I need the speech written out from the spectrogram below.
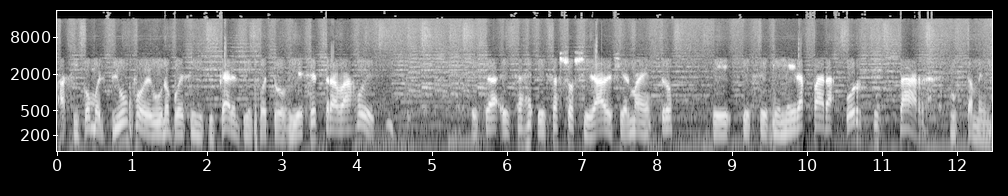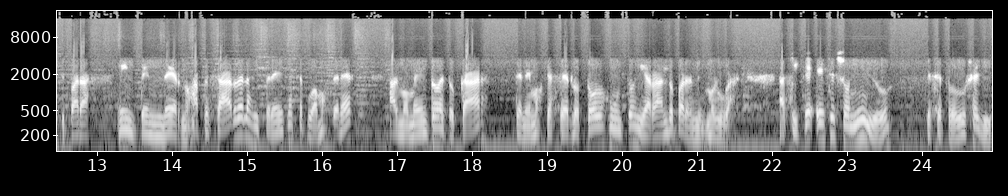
así como el triunfo de uno puede significar el triunfo de todos. Y ese trabajo de equipo, esa, esa, esa sociedad, decía el maestro, que, que se genera para orquestar justamente, para entendernos, a pesar de las diferencias que podamos tener, al momento de tocar tenemos que hacerlo todos juntos y agarrando para el mismo lugar. Así que ese sonido que se produce allí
